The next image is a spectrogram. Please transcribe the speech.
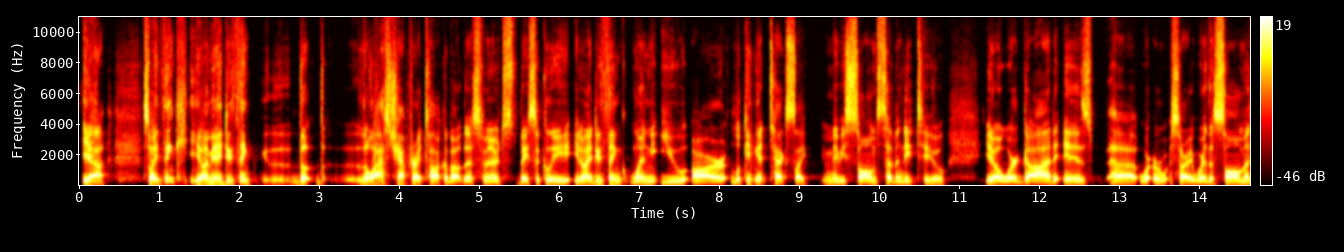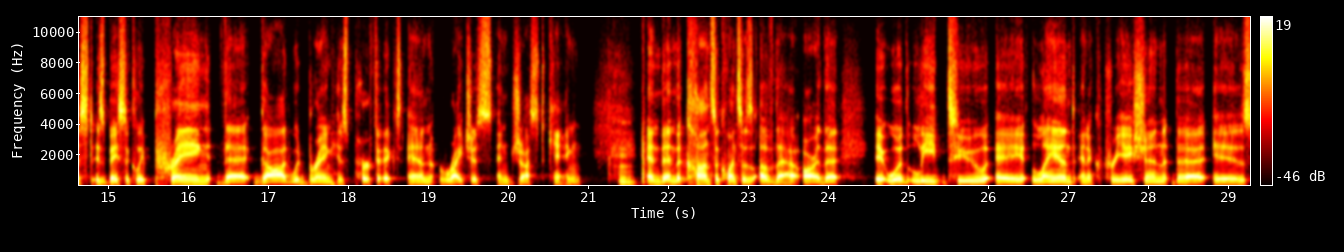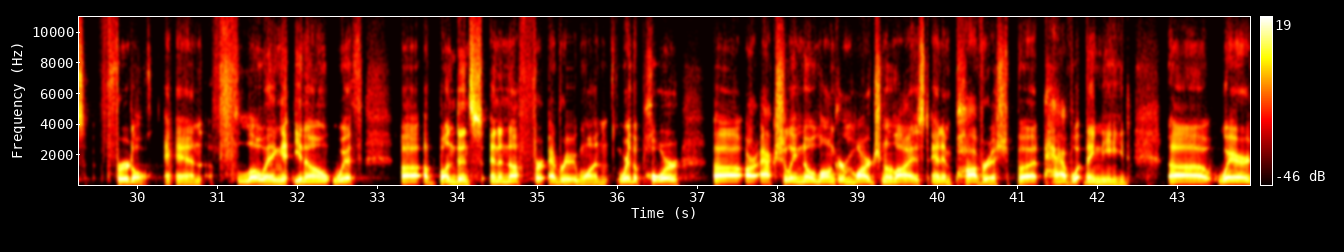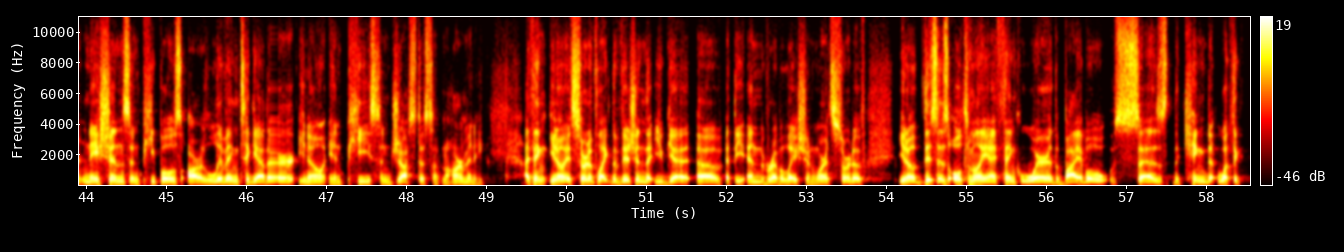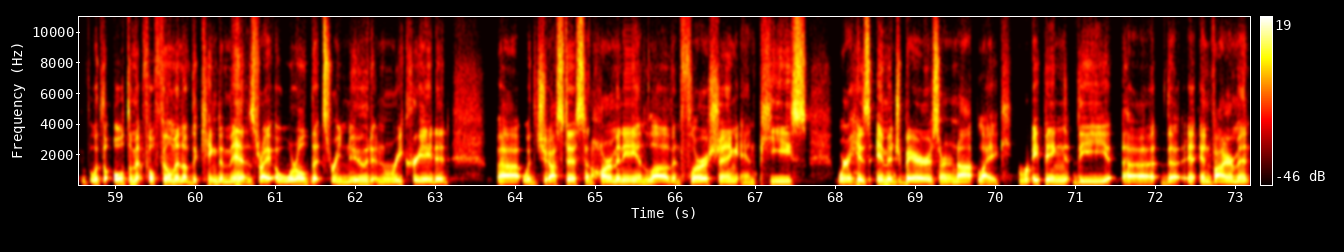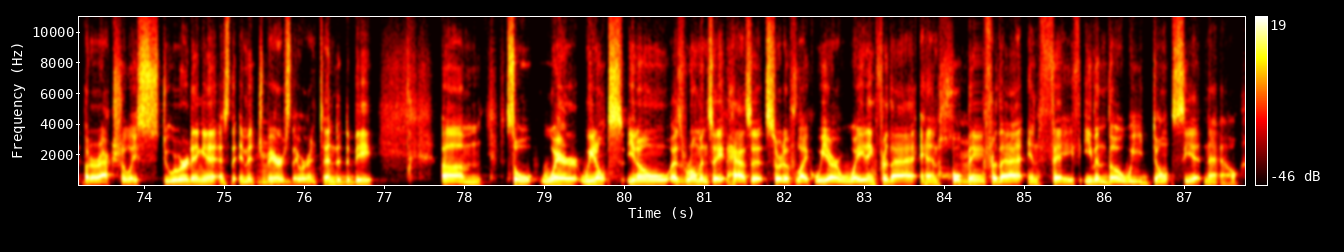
yeah. So I think you know, I mean, I do think the, the the last chapter I talk about this, and it's basically, you know, I do think when you are looking at texts like maybe Psalm 72, you know, where God is, uh, where, or, sorry, where the psalmist is basically praying that God would bring his perfect and righteous and just king. Hmm. And then the consequences of that are that it would lead to a land and a creation that is fertile and flowing, you know, with uh, abundance and enough for everyone, where the poor uh, are actually no longer marginalized and impoverished, but have what they need. Uh, where nations and peoples are living together, you know, in peace and justice and harmony. I think you know it's sort of like the vision that you get of at the end of Revelation, where it's sort of, you know, this is ultimately, I think, where the Bible says the kingdom, what the what the ultimate fulfillment of the kingdom is, right? A world that's renewed and recreated uh, with justice and harmony and love and flourishing and peace, where his image bearers are not like raping the uh, the environment, but are actually stewarding it as the image mm. bearers they were intended to be. Um, so where we don't, you know, as Romans 8 has it, sort of like we are waiting for that and hoping mm. for that in faith, even though we don't see it now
